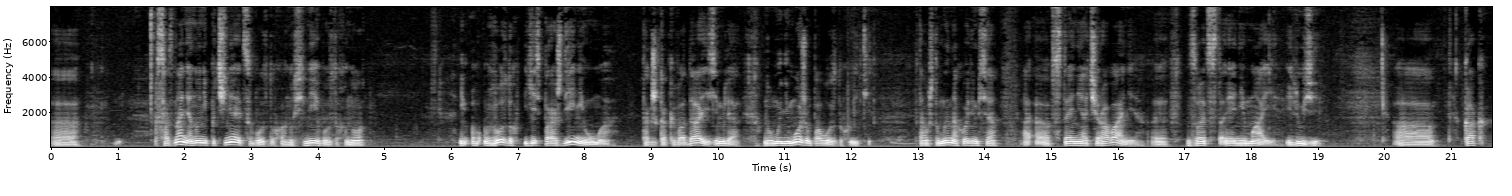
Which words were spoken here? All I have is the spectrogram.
э, сознание оно не подчиняется воздуху, оно сильнее воздуха, но и воздух есть порождение ума, так же как и вода и земля, но мы не можем по воздуху идти. потому что мы находимся а, а, в состоянии очарования, э, называется состояние майи, иллюзии. А, как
